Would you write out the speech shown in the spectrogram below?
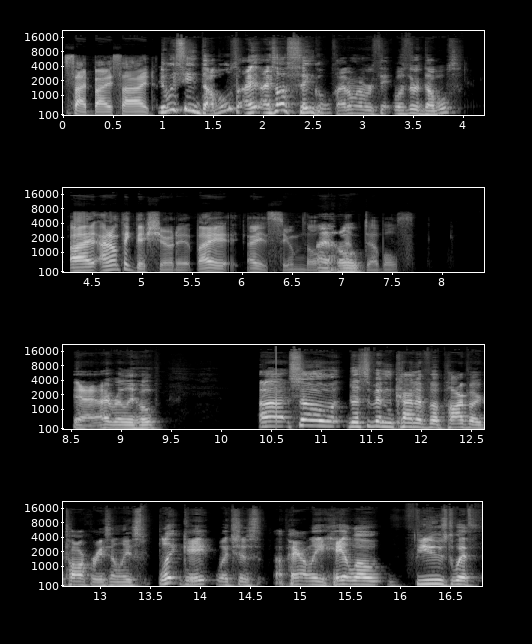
side by side. Did we see doubles? I, I saw singles. I don't remember. Th- was there doubles? I I don't think they showed it, but I I assume they'll I have hope. doubles. Yeah, I really hope. Uh, so this has been kind of a popular talk recently. Splitgate, which is apparently Halo fused with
